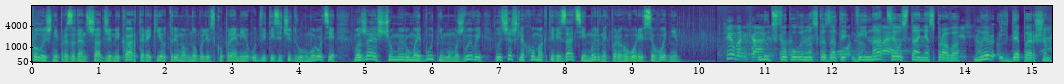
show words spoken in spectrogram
Колишній президент США Джиммі Картер, який отримав Нобелівську премію у 2002 році, вважає, що мир у майбутньому можливий лише шляхом активізації мирних переговорів сьогодні. Людство повинно сказати: війна це остання справа. Мир йде першим.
